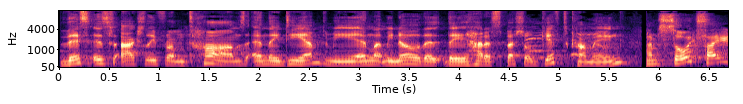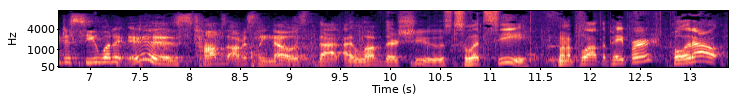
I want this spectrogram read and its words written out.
This is actually from Tom's and they DM'd me and let me know that they had a special gift coming. I'm so excited to see what it is. Tom's obviously knows that I love their shoes. So let's see. You want to pull out the paper? Pull it out.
